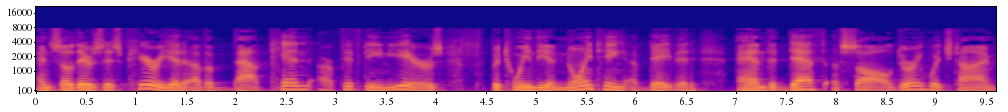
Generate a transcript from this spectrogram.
And so there's this period of about 10 or 15 years between the anointing of David and the death of Saul, during which time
